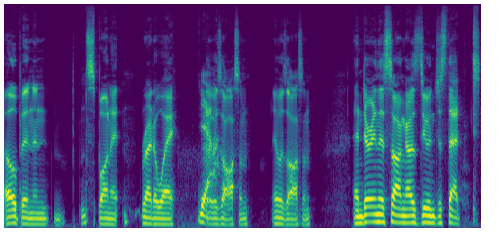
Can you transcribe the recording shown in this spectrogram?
open and spun it right away. Yeah. it was awesome. It was awesome. And during this song, I was doing just that.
